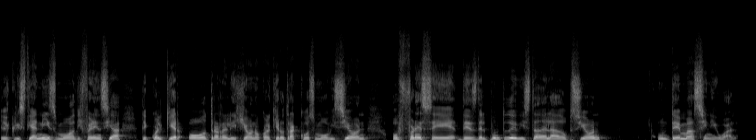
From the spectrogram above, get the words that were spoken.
el cristianismo, a diferencia de cualquier otra religión o cualquier otra cosmovisión, ofrece desde el punto de vista de la adopción un tema sin igual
